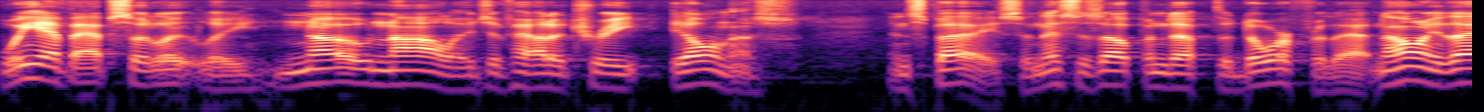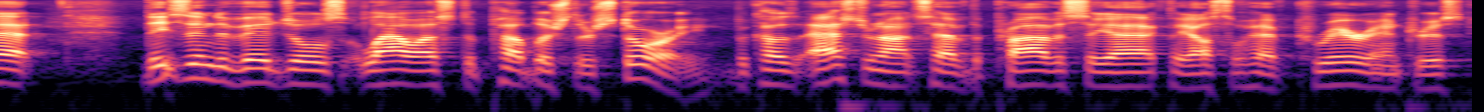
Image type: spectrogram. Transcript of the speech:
we have absolutely no knowledge of how to treat illness in space, and this has opened up the door for that. Not only that, these individuals allow us to publish their story because astronauts have the Privacy Act, they also have career interests.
